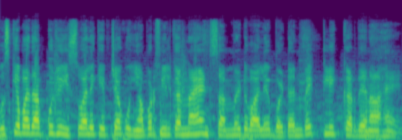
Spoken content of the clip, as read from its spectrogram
उसके बाद आपको जो इस वाले कैप्चा को यहाँ पर फिल करना है एंड सबमिट वाले बटन पे क्लिक कर देना है।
